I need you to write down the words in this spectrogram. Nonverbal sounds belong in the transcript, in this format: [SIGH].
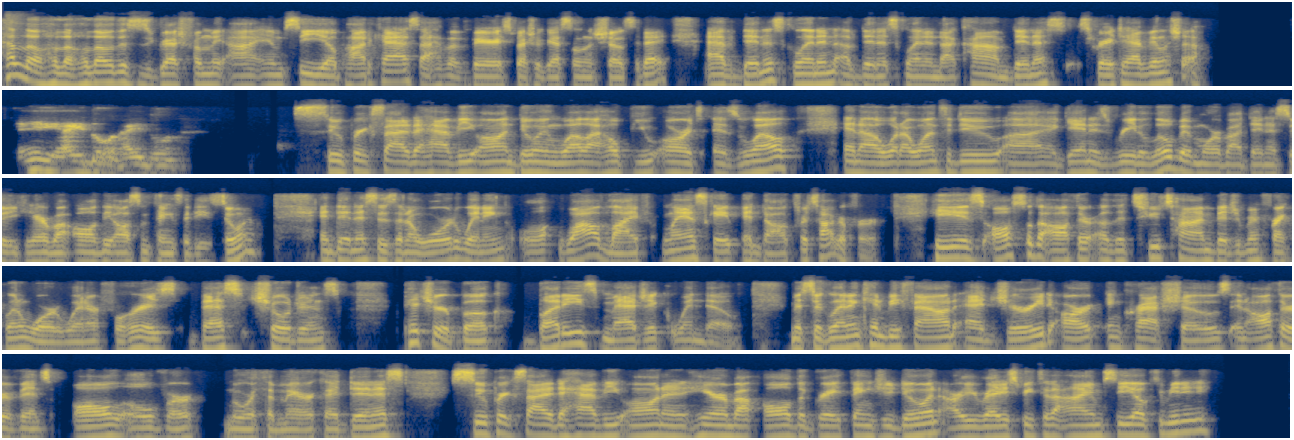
Hello, hello, hello. This is Gresh from the I Am CEO podcast. I have a very special guest on the show today. I have Dennis Glennon of DennisGlennon.com. Dennis, it's great to have you on the show. Hey, how you doing? How you doing? Super excited to have you on. Doing well. I hope you are as well. And uh, what I want to do uh, again is read a little bit more about Dennis so you can hear about all the awesome things that he's doing. And Dennis is an award winning wildlife, landscape, and dog photographer. He is also the author of the two time Benjamin Franklin Award winner for his best children's picture book, Buddy's Magic Window. Mr. Glennon can be found at juried art and craft shows and author events all over North America. Dennis, super excited to have you on and hear about all the great things you're doing. Are you ready to speak to the I Am CEO community?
